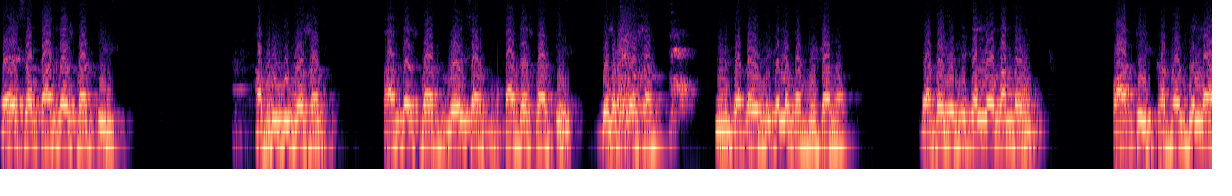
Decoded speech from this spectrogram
వైఎస్ఆర్ కాంగ్రెస్ పార్టీ అభివృద్ధి కోసం Congress party YSR Congress party గెలుపు కోసం నేను గత ఎన్నికల్లో పనిచేశాను. గత ఎన్నికల్లో నన్ను పార్టీ కర్నూలు జిల్లా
